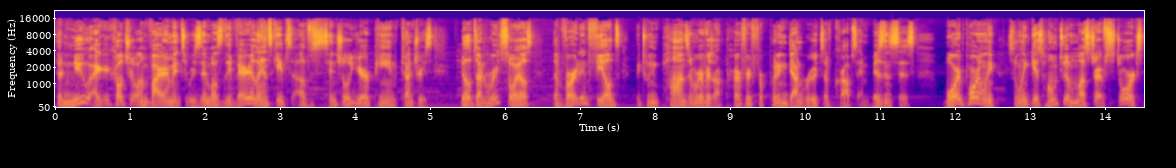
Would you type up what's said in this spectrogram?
The new agricultural environment resembles the very landscapes of Central European countries. Built on rich soils, the verdant fields between ponds and rivers are perfect for putting down roots of crops and businesses. More importantly, Zielonka is home to a muster of storks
